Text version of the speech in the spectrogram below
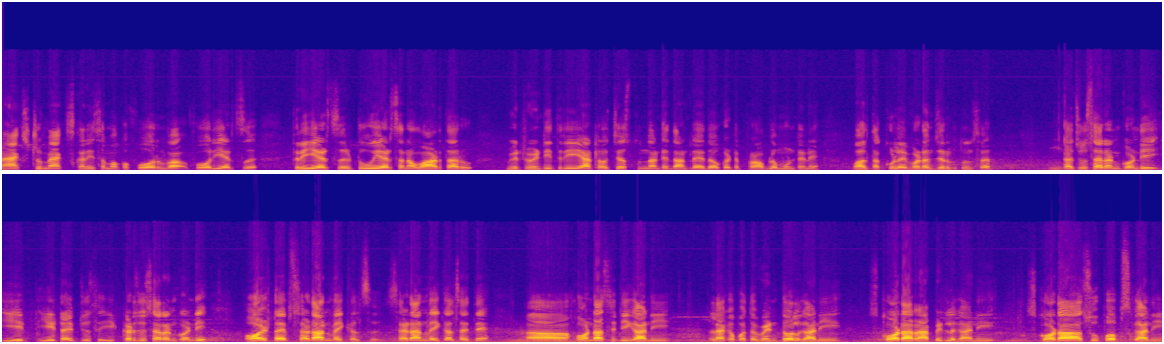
మ్యాక్స్ టు మ్యాక్స్ కనీసం ఒక four four years three years two years అయినా వాడతారు. మీరు ట్వంటీ త్రీ అట్లా వచ్చేస్తుందంటే దాంట్లో ఏదో ఒకటి ప్రాబ్లం ఉంటేనే వాళ్ళు తక్కువలో ఇవ్వడం జరుగుతుంది సార్. ఇంకా చూసారనుకోండి ఈ ఈ టైప్ చూసి ఇక్కడ చూసారనుకోండి all type sedan vehicles. Sedan vehicles అయితే హోండా సిటీ కానీ లేకపోతే వెంటోల్ కానీ స్కోడా ర్యాపిడ్లు కానీ స్కోడా సూపర్బ్స్ కానీ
